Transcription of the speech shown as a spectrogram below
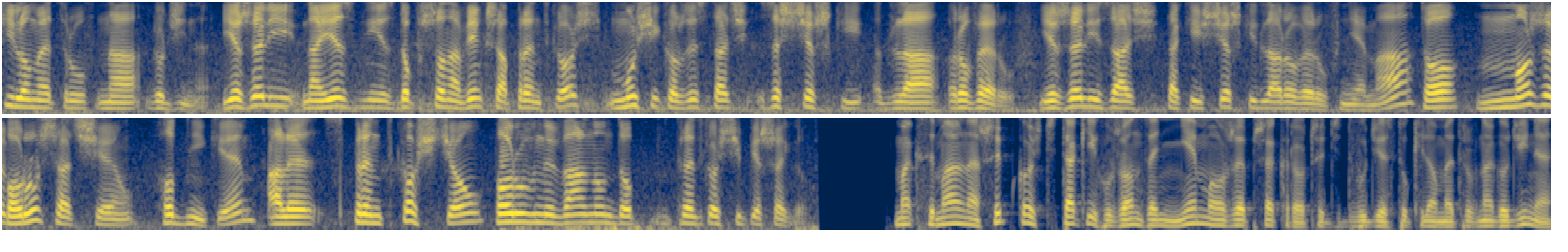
km na godzinę. Jeżeli na jezdni jest dopuszczona większa prędkość, musi korzystać ze ścieżki dla rowerów. Jeżeli zaś takiej ścieżki dla rowerów nie ma, to może może poruszać się chodnikiem, ale z prędkością porównywalną do prędkości pieszego. Maksymalna szybkość takich urządzeń nie może przekroczyć 20 km na godzinę.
